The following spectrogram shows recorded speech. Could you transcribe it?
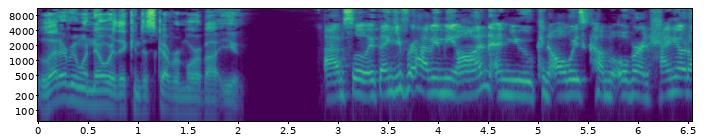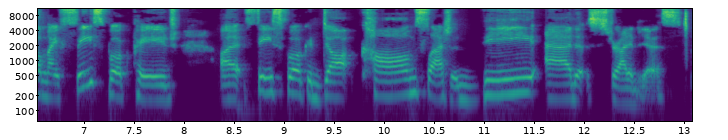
let everyone know where they can discover more about you? Absolutely. Thank you for having me on. And you can always come over and hang out on my Facebook page at facebook.com slash the ad strategist.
